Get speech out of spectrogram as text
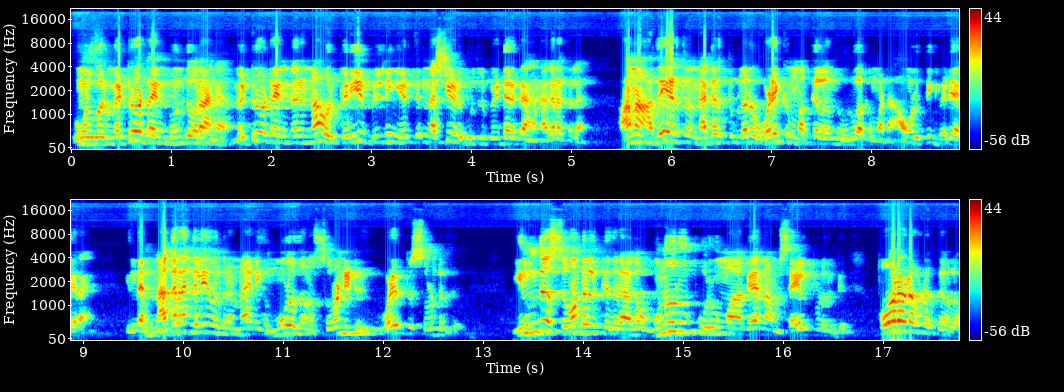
உங்களுக்கு ஒரு மெட்ரோ ட்ரெயின் கொண்டு வராங்க. மெட்ரோ ட்ரெயின் வேணும்னா ஒரு பெரிய பில்டிங் எடுத்துட்டு நஷ்டீடு கொடுத்துட்டு போயிட்டே இருக்காங்க நகரத்துல. ஆனா அதே இடத்துல நகரத்துக்குள்ளார உழைக்கும் மக்கள் வந்து உருவாக்க மாட்டாங்க. அவங்களுக்கு தூக்கி வெளியாகிறாங்க இந்த நகரங்களே வந்து இன்னைக்கு மூலதனம் சுரண்டிட்டு இருக்கு. உழைப்பு சுரண்டுது இந்த சுரண்டலுக்கு எதிராக உணர்வுபூர்வமாக நாம் செயல்படுவதற்கு போராட கூட தேவையில்ல.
